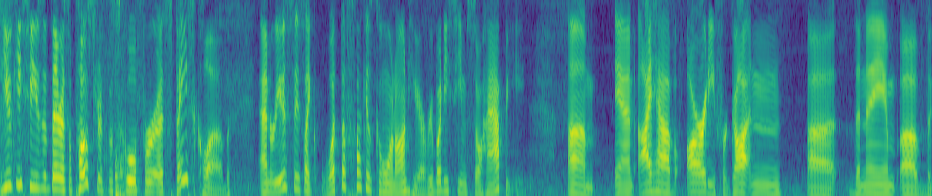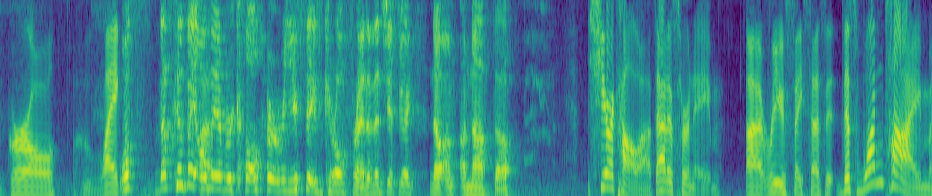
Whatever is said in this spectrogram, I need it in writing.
Yuki sees that there is a poster at the school for a space club, and Ryusei's like, "What the fuck is going on here? Everybody seems so happy." Um, and I have already forgotten uh, the name of the girl who likes. well, that's because they only ever call her Ryusei's girlfriend, and then she has to be like, no, I'm, I'm not, though. Shirakawa, that is her name. Uh, Ryusei says it this one time.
